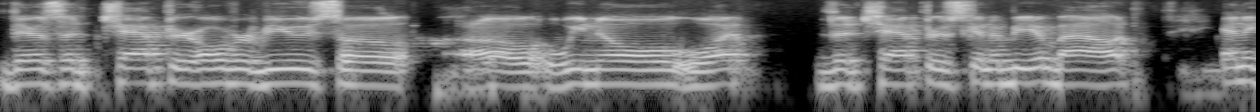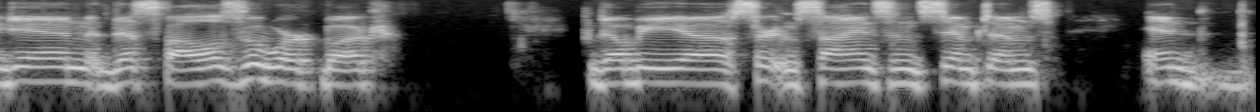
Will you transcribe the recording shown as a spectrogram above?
there's a chapter overview, so uh, we know what the chapter is going to be about. And again, this follows the workbook there'll be uh, certain signs and symptoms. And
